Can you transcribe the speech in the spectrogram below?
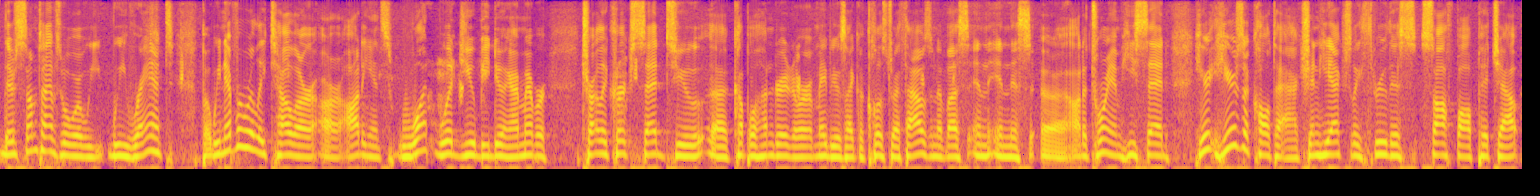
there's sometimes where we we rant, but we never really tell our, our audience what would you be doing. I remember Charlie Kirk said to a couple hundred, or maybe it was like a close to a thousand of us in in this uh, auditorium. He said, "Here here's a call to action." He actually threw this softball pitch out.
